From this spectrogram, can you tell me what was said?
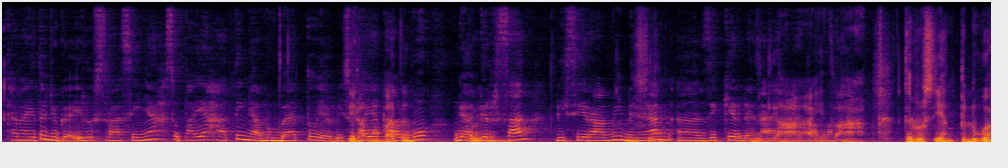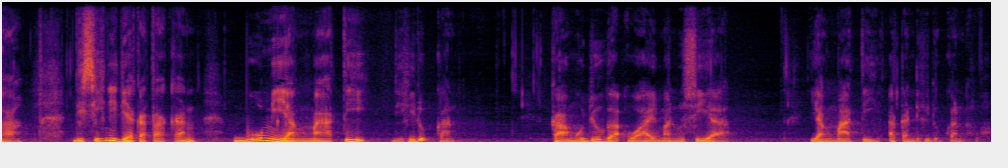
Karena itu juga ilustrasinya supaya hati nggak membatu ya, Bi. supaya kalbu nggak gersang, disirami dengan uh, zikir dan ayat ah, Allah. ah. Terus yang kedua, di sini dia katakan bumi yang mati dihidupkan. Kamu juga wahai manusia yang mati akan dihidupkan Allah.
